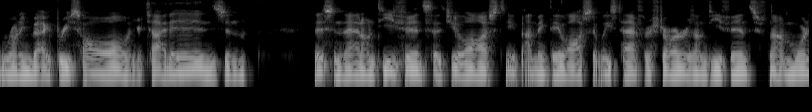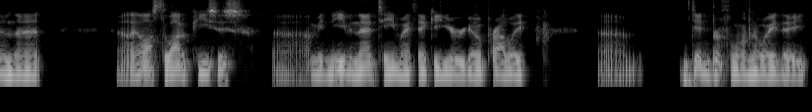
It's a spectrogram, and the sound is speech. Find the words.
running back Breece Hall and your tight ends and this and that on defense that you lost. I think they lost at least half their starters on defense, if not more than that. Uh, they lost a lot of pieces. Uh, I mean, even that team, I think a year ago probably um, didn't perform the way they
